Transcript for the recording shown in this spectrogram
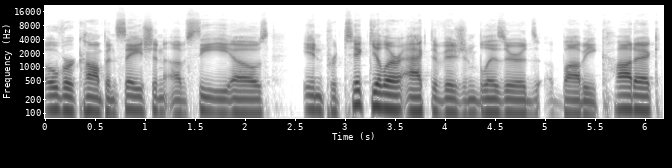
overcompensation of CEOs, in particular Activision Blizzard's Bobby Kotick.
